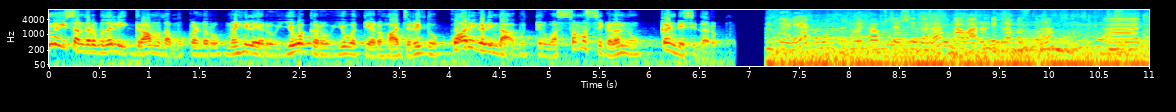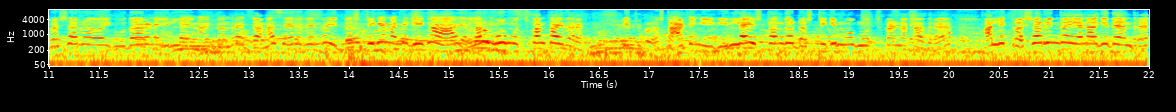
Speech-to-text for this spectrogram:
ಇನ್ನು ಈ ಸಂದರ್ಭದಲ್ಲಿ ಗ್ರಾಮದ ಮುಖಂಡರು ಮಹಿಳೆಯರು ಯುವಕರು ಯುವತಿಯರು ಹಾಜರಿದ್ದು ಕ್ವಾರಿಗಳಿಂದ ಆಗುತ್ತಿರುವ ಸಮಸ್ಯೆಗಳನ್ನು ಖಂಡಿಸಿದರು. ಅಂತೇಳಿ ವೈಫ್ ಆಫ್ ಶಶಿಧರ ನಾವು ಆರಂಡಿ ಗ್ರಾಮಸ್ಥರ. ಕ್ರಷರ್ ಈಗ ಉದಾಹರಣೆ ಇಲ್ಲ ಏನಾಯ್ತು ಅಂದ್ರೆ ಜನ ಸೇರಿದ್ರಿಂದ ಈ ಡಸ್ಟಿಗೆ ನಮಗೀಗ ಎಲ್ಲರೂ ಮೂಗು ಮುಚ್ಕೊಂತ ಇದ್ದಾರೆ ಈಗ ಸ್ಟಾರ್ಟಿಂಗ್ ಈಗ ಇಲ್ಲೇ ಇಷ್ಟೊಂದು ಡಸ್ಟಿಗೆ ಮೂಗು ಮುಚ್ಕೊಂಡಕ್ಕಾದ್ರೆ ಅಲ್ಲಿ ಕ್ರಷರಿಂದ ಏನಾಗಿದೆ ಅಂದ್ರೆ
